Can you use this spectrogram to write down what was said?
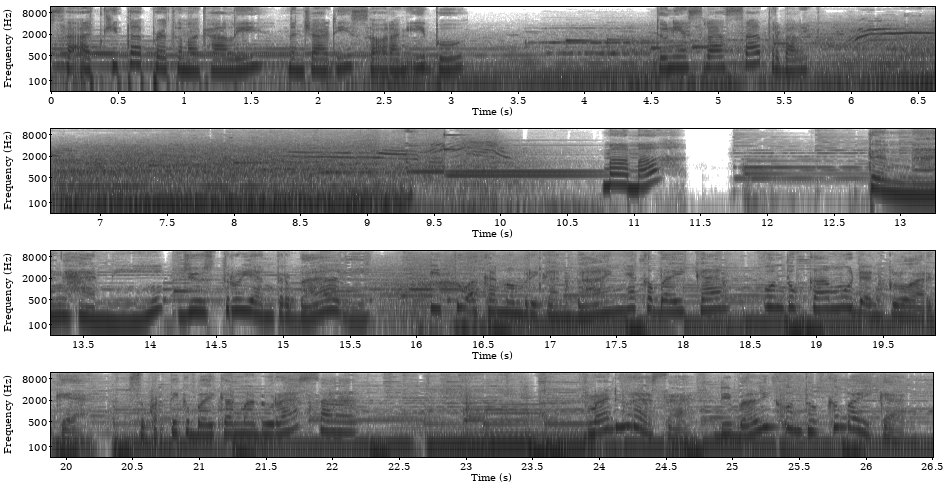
Saat kita pertama kali menjadi seorang ibu, dunia serasa terbalik. Mama, Tenang, Hani. Justru yang terbalik itu akan memberikan banyak kebaikan untuk kamu dan keluarga. Seperti kebaikan madu rasa. Madu rasa dibalik untuk kebaikan.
